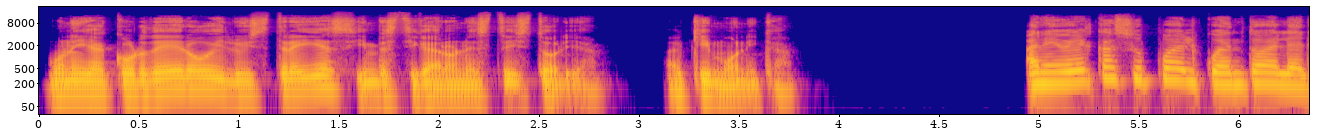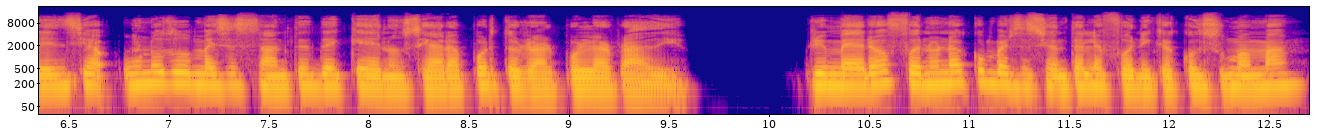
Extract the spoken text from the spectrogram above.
Mónica Cordero y Luis Treyes investigaron esta historia. Aquí Mónica. Anibelca supo el cuento de la herencia unos dos meses antes de que denunciara a Puerto Real por la radio. Primero fue en una conversación telefónica con su mamá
